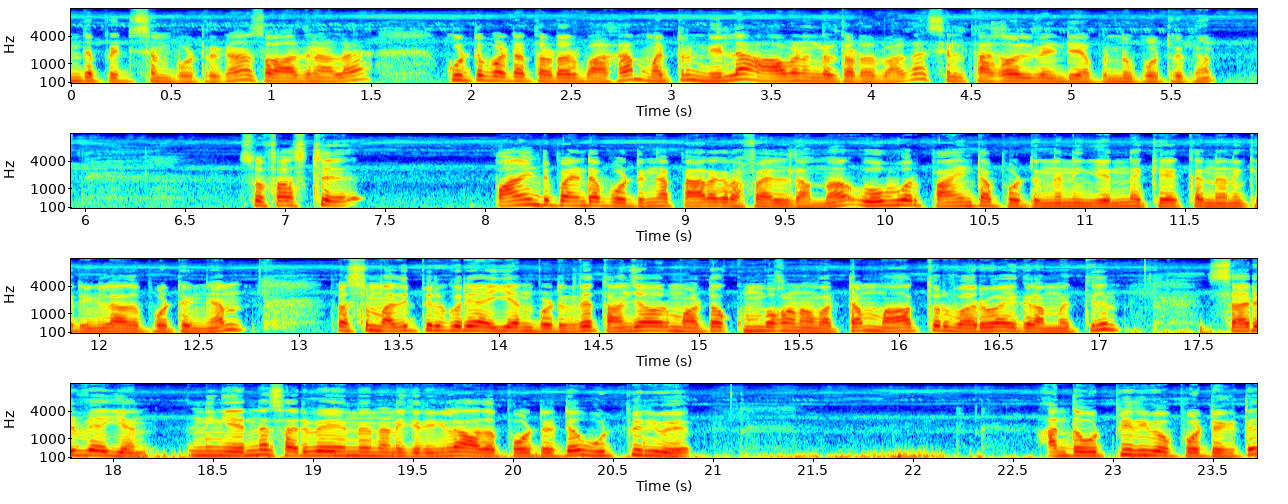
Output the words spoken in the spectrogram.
இந்த பெட்டிஷன் போட்டிருக்கேன். ஸோ அதனால் கூட்டுப்பட்டா தொடர்பாக மற்றும் நில ஆவணங்கள் தொடர்பாக சில தகவல் வேண்டி அப்படின்னு போட்டிருக்கேன். ஸோ ஃபஸ்ட்டு பாயிண்ட் பாயிண்ட்டாக போட்டுங்க பேராகிராஃபாக எழுதாமல் ஒவ்வொரு பாயிண்ட்டாக போட்டுங்க. நீங்கள் என்ன கேட்க நினைக்கிறீங்களோ அதை போட்டுங்க. ஃபஸ்ட்டு மதிப்பிற்குரிய ஐயன் போட்டுக்கிட்டு தஞ்சாவூர் மாவட்டம் கும்பகோணம் வட்டம் மாத்தூர் வருவாய் கிராமத்தில் சர்வே எண். நீங்கள் என்ன சர்வே எண்ணு நினைக்கிறீங்களோ அதை போட்டுட்டு உட்பிரிவு அந்த உட்பிரிவை போட்டுக்கிட்டு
